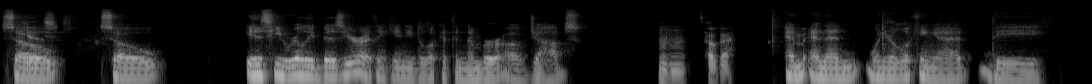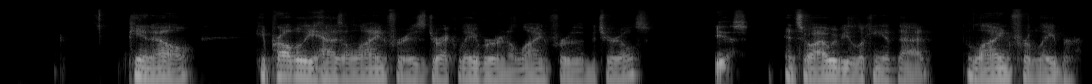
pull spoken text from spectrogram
So, Yes. so is he really busier? I think you need to look at the number of jobs. Mhm. Okay. And, and then when you're looking at the P&L, he probably has a line for his direct labor and a line for the materials. Yes. And so I would be looking at that line for labor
